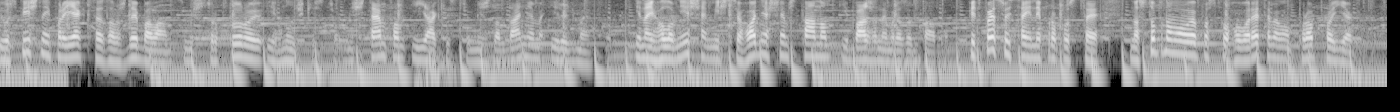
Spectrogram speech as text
І успішний проєкт це завжди баланс між структурою і гнучкістю, між темпом і якістю, між завданнями і людьми. І найголовніше між сьогоднішнім станом і бажаним результатом. Підписуйся і не пропусти. В наступному випуску говоритимемо про проєкт.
